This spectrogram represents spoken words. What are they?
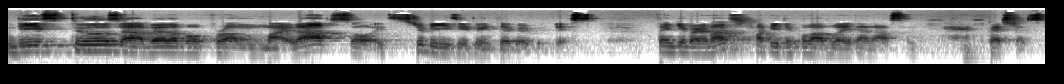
These tools are available from my lab, so it should be easy to integrate with this. Thank you very much. Happy to collaborate and ask some questions.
